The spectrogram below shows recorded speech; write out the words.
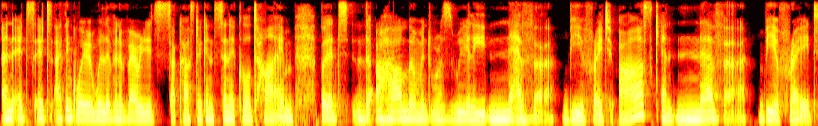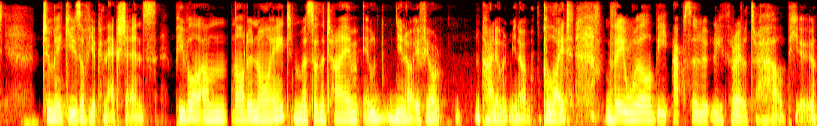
and it's it's I think we we live in a very sarcastic and cynical time, but the aha moment was really never be afraid to ask and never be afraid to make use of your connections. People are not annoyed most of the time. You know, if you're kind of you know polite, they will be absolutely thrilled to help you.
